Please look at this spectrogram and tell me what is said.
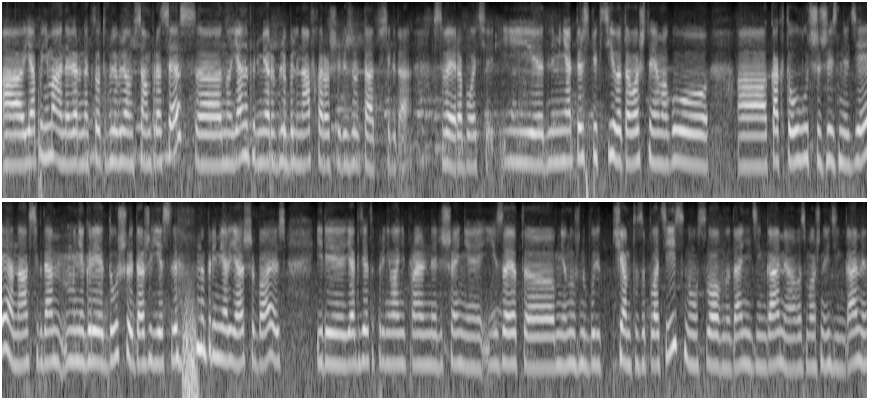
А, я понимаю, наверное, кто-то влюблен в сам процесс, а, но я, например, влюблена в хороший результат всегда в своей работе. И для меня перспектива того, что я могу как-то улучшить жизнь людей, она всегда мне греет душу, и даже если, например, я ошибаюсь, или я где-то приняла неправильное решение, и за это мне нужно будет чем-то заплатить, ну, условно, да, не деньгами, а, возможно, и деньгами, а,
